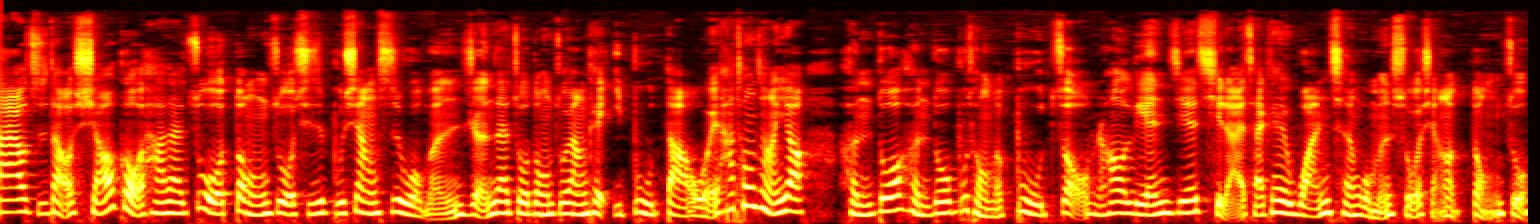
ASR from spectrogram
大家要知道，小狗它在做动作，其实不像是我们人在做动作一样可以一步到位。它通常要很多很多不同的步骤，然后连接起来才可以完成我们所想要的动作。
